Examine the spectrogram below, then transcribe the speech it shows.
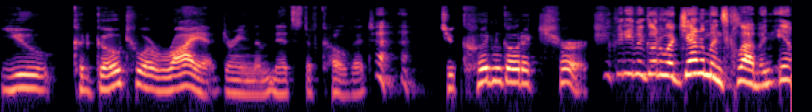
you could go to a riot during the midst of COVID. you couldn't go to church. You could even go to a gentleman's club, and you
